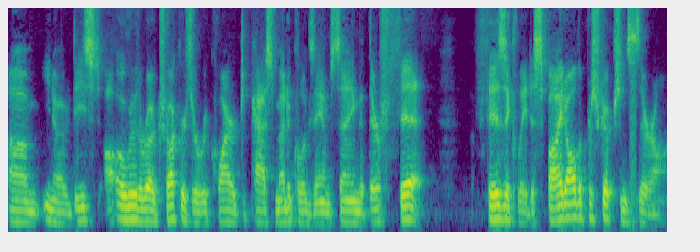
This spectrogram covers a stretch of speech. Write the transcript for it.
Um, you know, these over the road truckers are required to pass medical exams saying that they're fit physically, despite all the prescriptions they're on,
